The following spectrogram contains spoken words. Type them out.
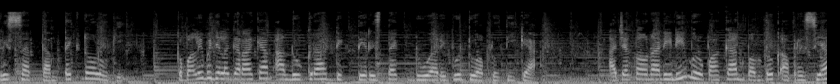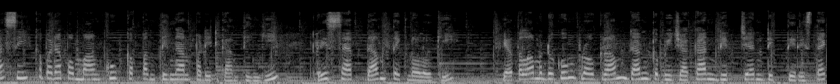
Riset dan Teknologi kembali menyelenggarakan Anugerah Diktiristek 2023. Ajang tahunan ini merupakan bentuk apresiasi kepada pemangku kepentingan pendidikan tinggi, riset, dan teknologi yang telah mendukung program dan kebijakan Ditjen Diktiristek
